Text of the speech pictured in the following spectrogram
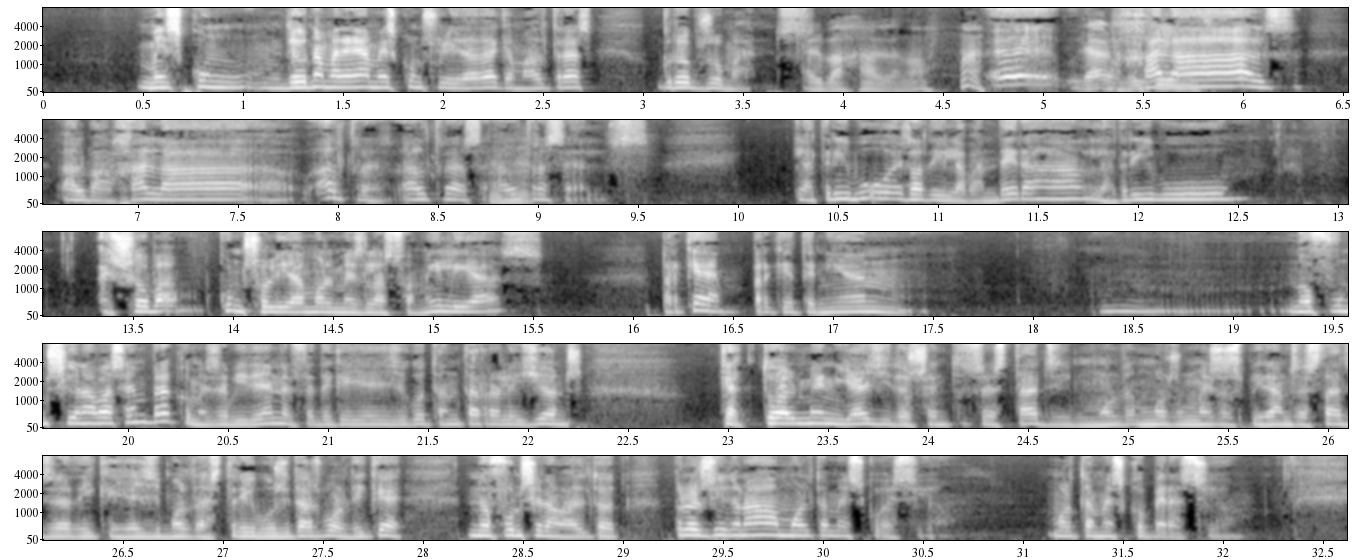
d'una manera més consolidada que amb altres grups humans. El Valhalla, no? Eh, Valhalla, els, el Valhalla, altres, altres, uh -huh. altres cels la tribu, és a dir, la bandera, la tribu... Això va consolidar molt més les famílies. Per què? Perquè tenien... Mm, no funcionava sempre, com és evident, el fet de que hi hagi hagut tantes religions que actualment hi hagi 200 estats i molt, molts més aspirants a estats, és a dir, que hi hagi moltes tribus i tals, vol dir que no funcionava del tot. Però els hi donava molta més cohesió, molta més cooperació.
